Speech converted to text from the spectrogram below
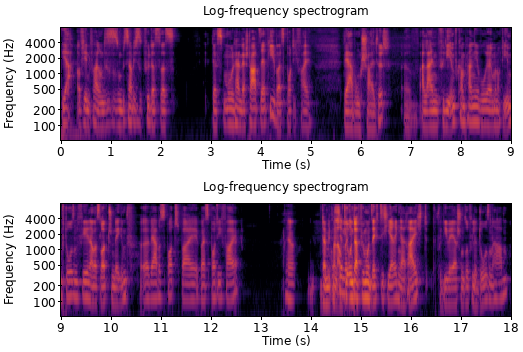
Ja, auf jeden Fall. Und das ist so ein bisschen, habe ich das Gefühl, dass das dass momentan der Staat sehr viel bei Spotify Werbung schaltet. Äh, allein für die Impfkampagne, wo ja immer noch die Impfdosen fehlen, aber es läuft schon der Impfwerbespot bei, bei Spotify, Ja. damit man auch die unter 65-Jährigen erreicht, für die wir ja schon so viele Dosen haben.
